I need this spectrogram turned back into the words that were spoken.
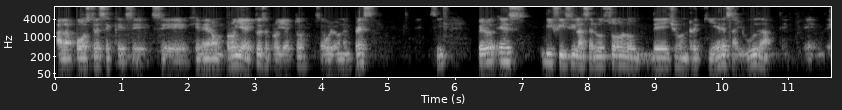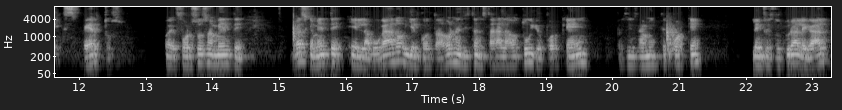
a la postre se, que se, se genera un proyecto, ese proyecto se vuelve una empresa. ¿sí? Pero es difícil hacerlo solo, de hecho requieres ayuda de, expertos, pues, forzosamente. Básicamente el abogado y el contador necesitan estar al lado tuyo. ¿Por qué? Precisamente porque la infraestructura legal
